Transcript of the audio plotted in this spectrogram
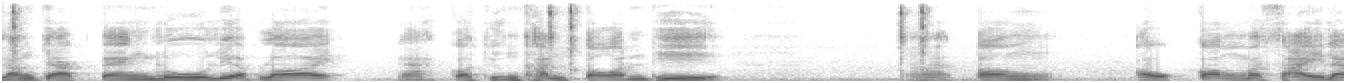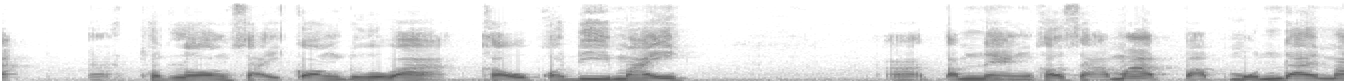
หลังจากแต่งรูเรียบร้อยนะก็ถึงขั้นตอนที่ต้องเอากล้องมาใส่ละทดลองใส่กล้องดูว่าเขาพอดีไหมตำแหน่งเขาสามารถปรับหมุนได้ไหม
